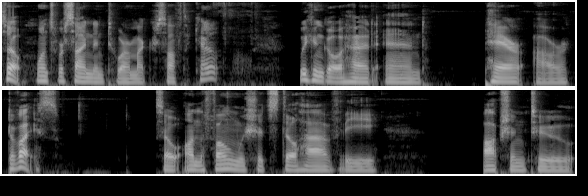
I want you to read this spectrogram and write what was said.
So once we're signed into our Microsoft account, we can go ahead and pair our device. So on the phone, we should still have the option to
